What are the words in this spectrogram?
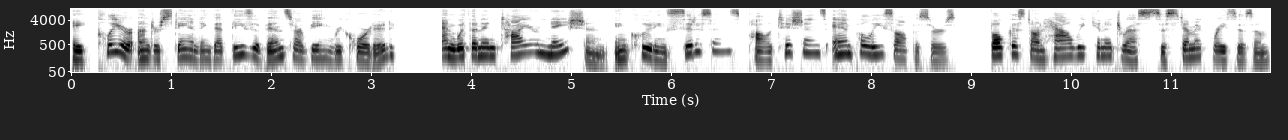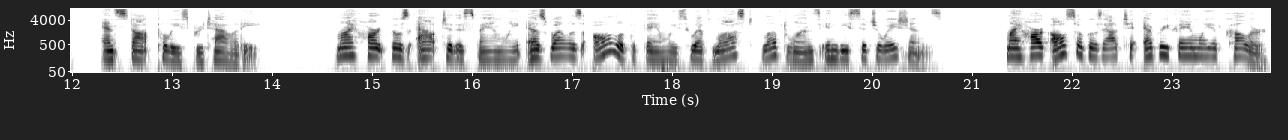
a clear understanding that these events are being recorded, and with an entire nation, including citizens, politicians, and police officers, focused on how we can address systemic racism and stop police brutality. My heart goes out to this family as well as all of the families who have lost loved ones in these situations. My heart also goes out to every family of color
